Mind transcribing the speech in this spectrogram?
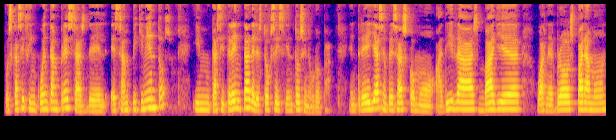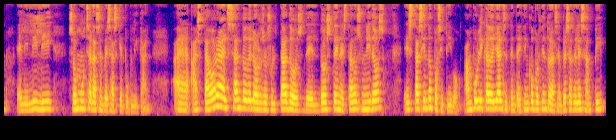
pues casi 50 empresas del S&P 500 y casi 30 del Stock 600 en Europa. Entre ellas empresas como Adidas, Bayer, Warner Bros, Paramount, Eli Lilly, son muchas las empresas que publican. Eh, hasta ahora el saldo de los resultados del 2T en Estados Unidos está siendo positivo. Han publicado ya el 75% de las empresas del S&P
